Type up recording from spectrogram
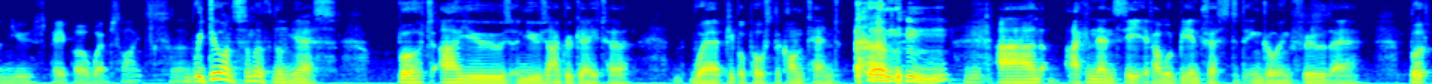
newspaper websites? Uh, we do on some of them, mm. yes. But I use a news aggregator where people post the content mm. and I can then see if I would be interested in going through there. But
